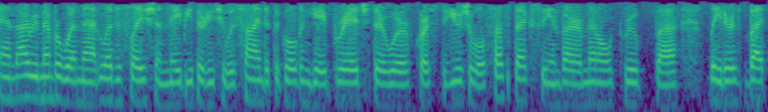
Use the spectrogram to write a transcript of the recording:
And I remember when that legislation, AB 32, was signed at the Golden Gate Bridge, there were, of course, the usual suspects, the environmental group uh, leaders, but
